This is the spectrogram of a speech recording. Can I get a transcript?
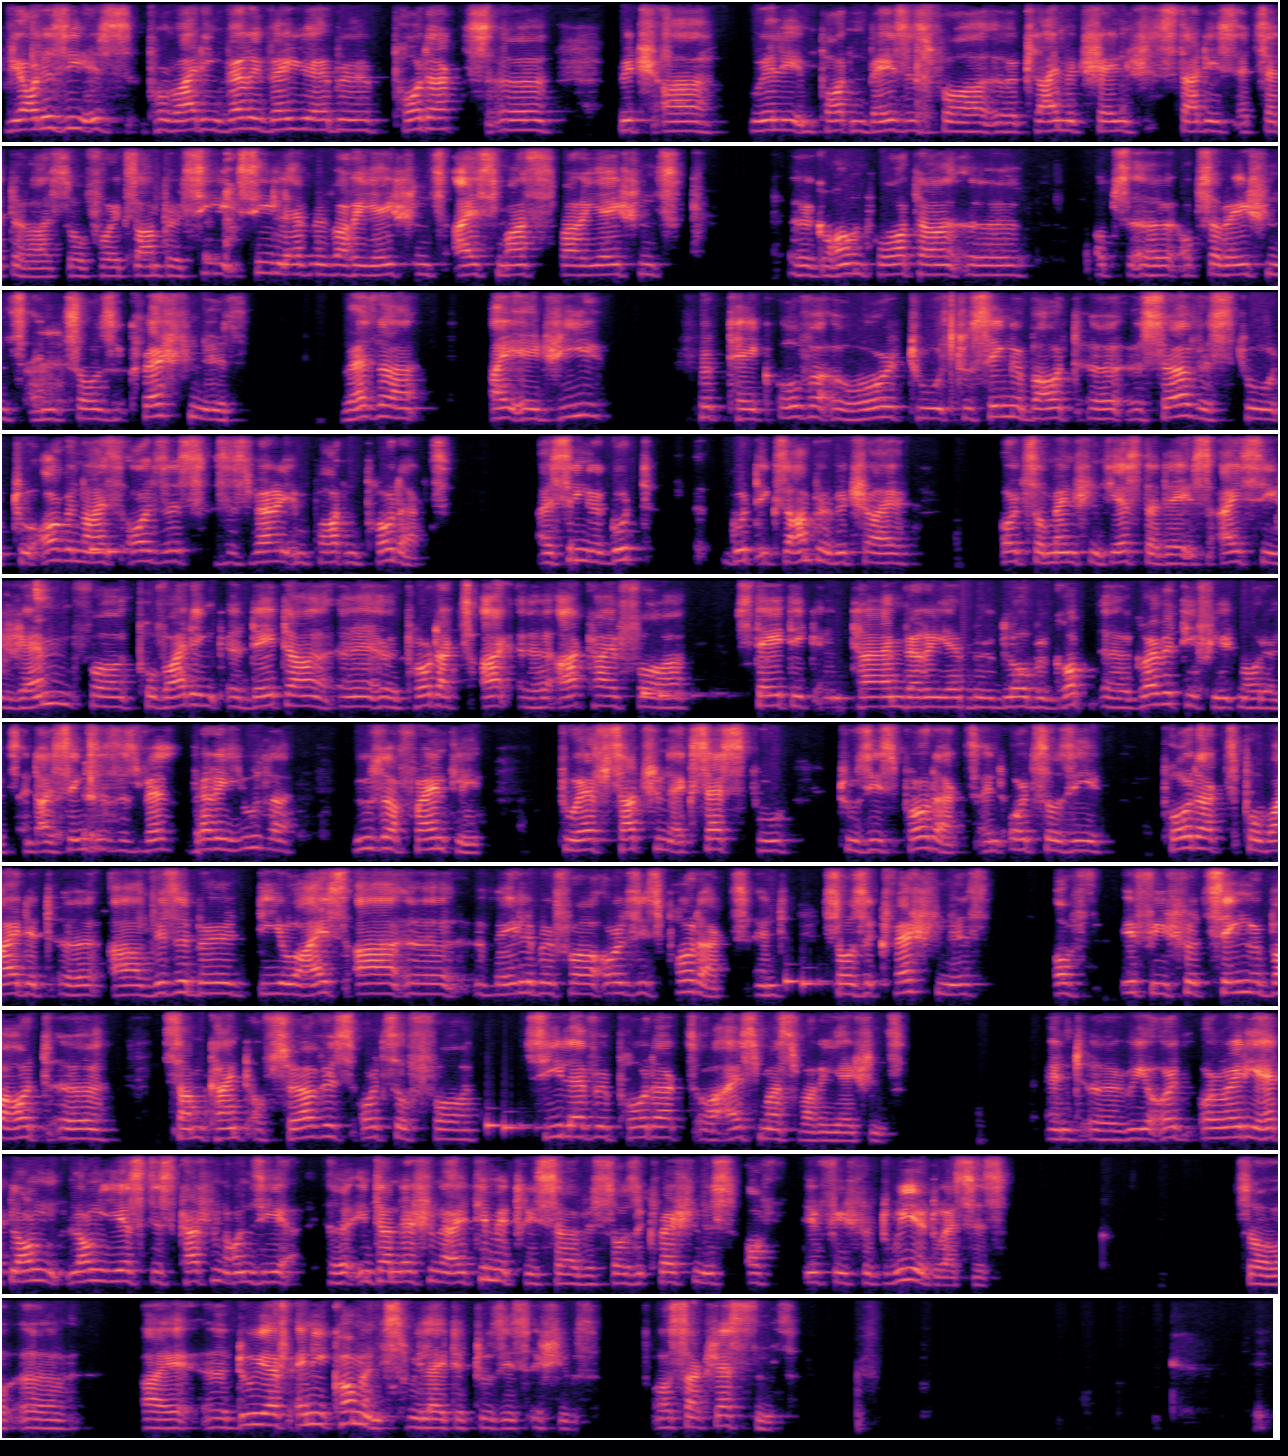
Geodesy is providing very valuable products uh, which are really important basis for uh, climate change studies, etc. So, for example, sea, sea level variations, ice mass variations, uh, groundwater uh, obs observations. And so the question is whether IAG should take over a role to, to think about uh, a service, to, to organize all this, this very important products. I think a good good example, which I also mentioned yesterday, is ICGEM for providing a data uh, products ar uh, archive for static and time variable global uh, gravity field models. And I think this is ve very user user friendly to have such an access to to these products and also the products provided uh, are visible, DOIs are uh, available for all these products. And so the question is of if we should think about uh, some kind of service also for sea level products or ice mass variations. And uh, we already had long, long years discussion on the uh, international altimetry service. So the question is of if we should readdress this. So uh, I uh, do you have any comments related to these issues or suggestions?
